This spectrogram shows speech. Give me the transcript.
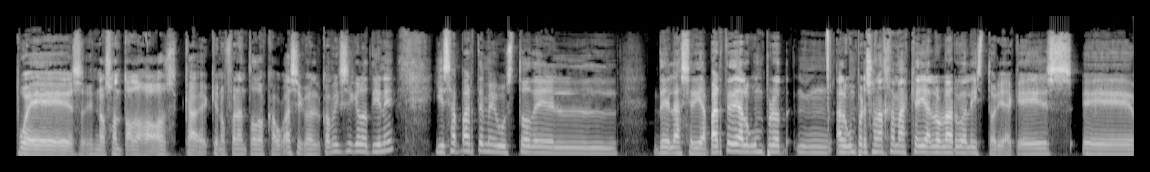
pues no son todos que no fueran todos caucásicos. El cómic sí que lo tiene y esa parte me gustó del, de la serie. Aparte de algún, mm, algún personaje más que hay a lo largo de la historia, que es eh,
